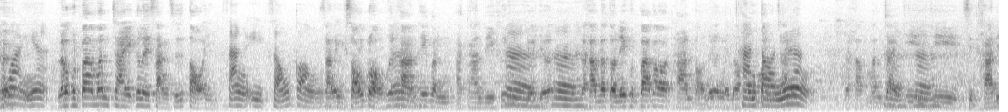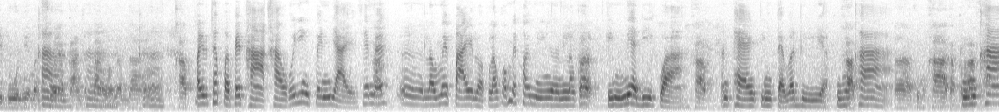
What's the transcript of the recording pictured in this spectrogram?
เขาว่าอย่างเงี้ยแล้วคุณป้ามั่นใจก็เลยสั่งซื้อต่ออีก สั่งอีกสองกล่อง สั่งอีก 2 กล่องเพื่อเออทานให้มันอาการดีขึ้นอ่าเยอะอ่าๆนะครับแล้วตอนนี้คุณป้าก็ทานต่อเนื่องเลยเนาะทานพระต่อมั่ใจเนื่อง นะครับมั่นใจที่อ่าที่สินค้าดีบูลนี่มันค่ะช่วยอาการต่างๆเหล่านั้นได้ค่ะ ครับ ไปถ้าเปิดไปผ่าเข่าก็ยิ่งเป็นใหญ่ใช่ไหมครับเออเราไม่ไปหรอกเราก็ไม่ค่อยมีเงิน เราก็ครับ กินเนี่ยดีกว่า ครับมันแพงจริงแต่ว่าดีอะคุ้มรับค่า อ่าคุ้มค่ากับคุ้มราาค่า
